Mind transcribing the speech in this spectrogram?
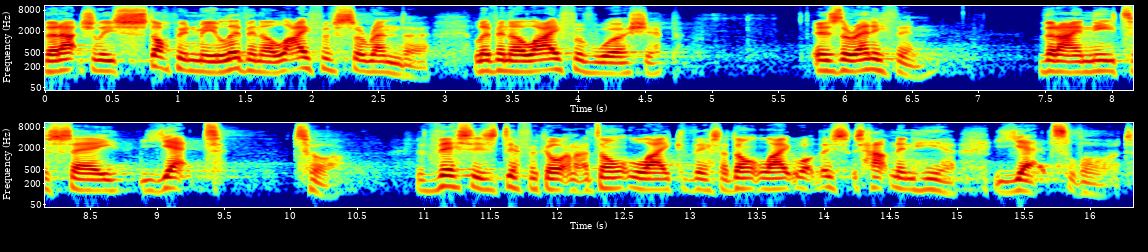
That actually stopping me living a life of surrender, living a life of worship? Is there anything that I need to say yet to? This is difficult and I don't like this. I don't like what this is happening here. Yet, Lord,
